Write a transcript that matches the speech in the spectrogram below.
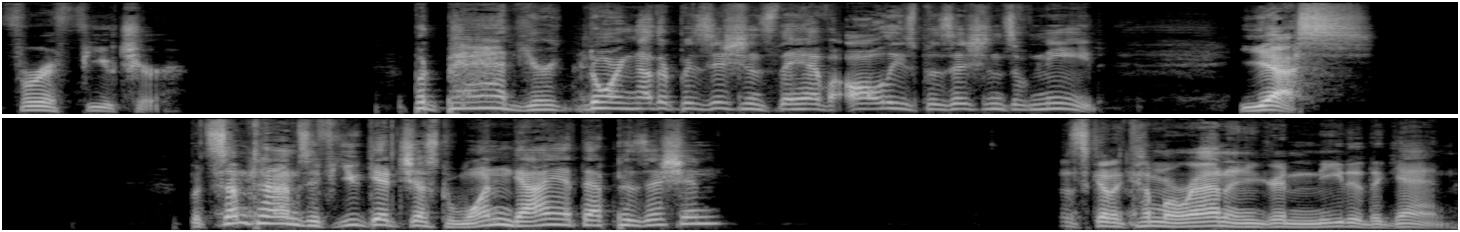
for a future. But bad, you're ignoring other positions. They have all these positions of need. Yes. But sometimes if you get just one guy at that position, it's going to come around and you're going to need it again.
